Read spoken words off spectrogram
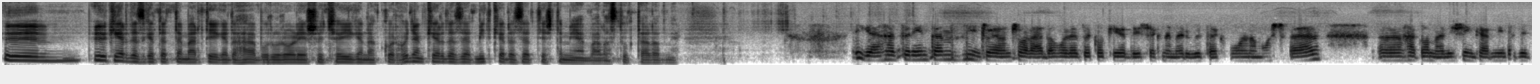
Ő, ő kérdezgetette már téged a háborúról, és hogyha igen, akkor hogyan kérdezett, mit kérdezett, és te milyen választ tudtál adni? Igen, hát szerintem nincs olyan család, ahol ezek a kérdések nem erültek volna most fel. Hát annál is inkább, mint hogy egy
